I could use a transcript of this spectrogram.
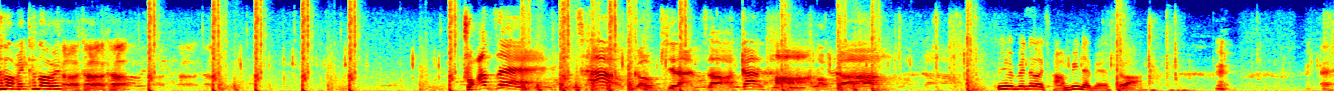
看到没？看到没看？了，看了，看了。爪子！操，狗逼懒子，干他，老哥！这右边那个墙壁那边是吧？嗯。哎，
